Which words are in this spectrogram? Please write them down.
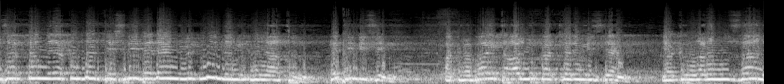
uzaktan ve yakından teşrif eden mümin ve müminatın, hepimizin, akrabayı taallukatlerimizden, yakınlarımızdan,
